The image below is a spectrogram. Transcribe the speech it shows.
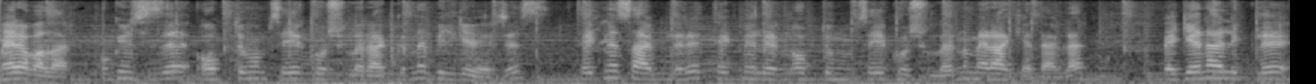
Merhabalar. Bugün size optimum seyir koşulları hakkında bilgi vereceğiz. Tekne sahipleri teknelerin optimum seyir koşullarını merak ederler ve genellikle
